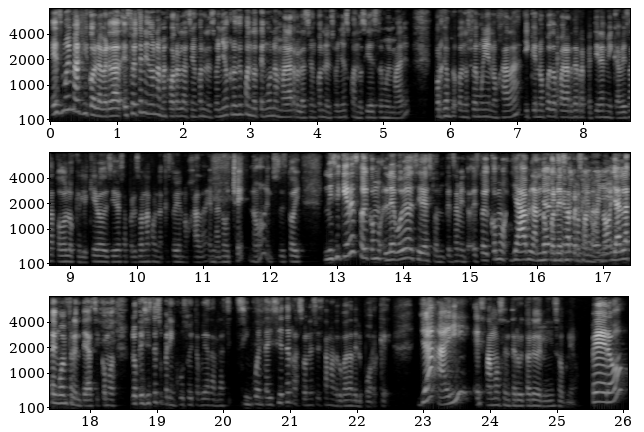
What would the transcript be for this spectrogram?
Es muy mágico, la verdad. Estoy teniendo una mejor relación con el sueño. Creo que cuando tengo una mala relación con el sueño es cuando sí estoy muy mal. Por ejemplo, cuando estoy muy enojada y que no puedo parar de repetir en mi cabeza todo lo que le quiero decir a esa persona con la que estoy enojada en la noche, ¿no? Entonces estoy, ni siquiera estoy como, le voy a decir esto en mi pensamiento, estoy como ya hablando Ya con esa persona, ¿no? Ya la tengo enfrente, así como, lo que hiciste es súper injusto y te voy a dar las 57 razones esta madrugada del por qué. Ya ahí estamos en territorio del insomnio. Pero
